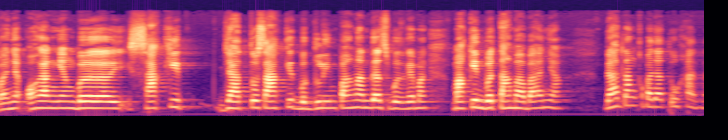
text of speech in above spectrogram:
banyak orang yang bersakit, jatuh sakit, bergelimpangan dan sebagainya, makin bertambah banyak. Datang kepada Tuhan.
